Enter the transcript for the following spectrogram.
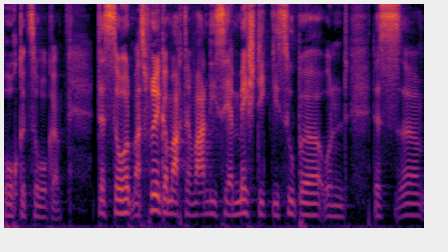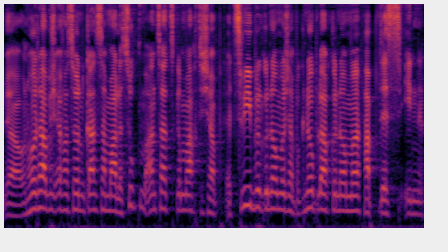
hochgezogen. Das so hat man es früher gemacht, da waren die sehr mächtig, die Suppe und das, äh, ja, und heute habe ich einfach so einen ganz normalen Suppenansatz gemacht. Ich habe Zwiebel genommen, ich habe Knoblauch genommen, habe das in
